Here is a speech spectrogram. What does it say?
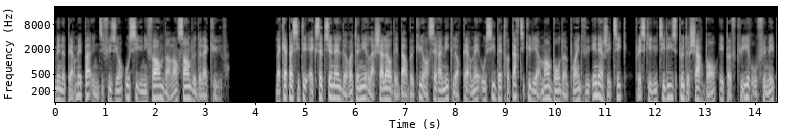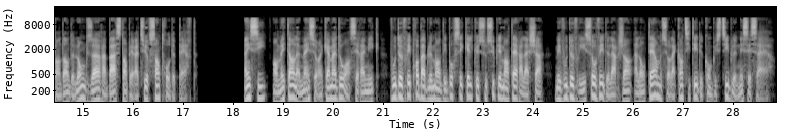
mais ne permet pas une diffusion aussi uniforme dans l'ensemble de la cuve. La capacité exceptionnelle de retenir la chaleur des barbecues en céramique leur permet aussi d'être particulièrement bons d'un point de vue énergétique, puisqu'ils utilisent peu de charbon et peuvent cuire ou fumer pendant de longues heures à basse température sans trop de pertes. Ainsi, en mettant la main sur un kamado en céramique, vous devrez probablement débourser quelques sous supplémentaires à l'achat, mais vous devriez sauver de l'argent à long terme sur la quantité de combustible nécessaire.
